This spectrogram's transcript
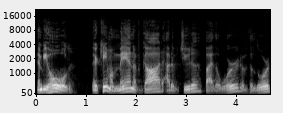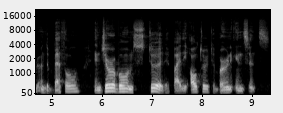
And behold, there came a man of God out of Judah by the word of the Lord unto Bethel, and Jeroboam stood by the altar to burn incense.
